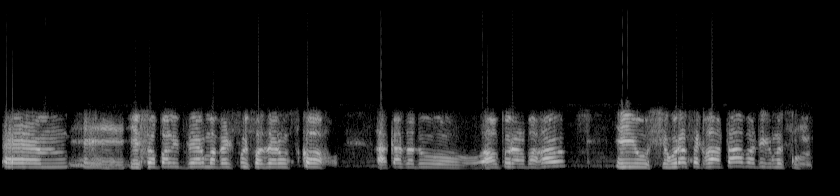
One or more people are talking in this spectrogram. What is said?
Um, e, e, só para lhe dizer, uma vez fui fazer um socorro à casa do Altura Albarran e o segurança que lá estava diz-me assim:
